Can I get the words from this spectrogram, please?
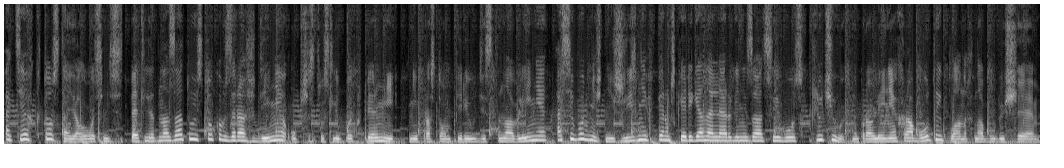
о тех, кто стоял 85 лет назад у истоков зарождения общества слепых в Перми, непростом периоде становления, о сегодняшней жизни в Пермской региональной организации ВОЗ, ключевых направлениях работы и планах на будущее.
